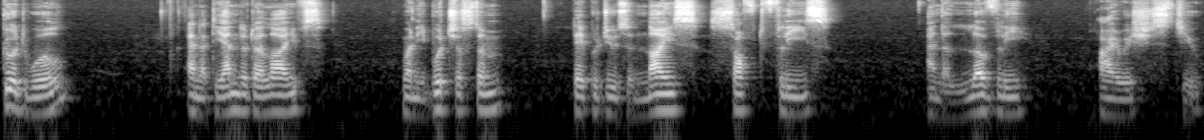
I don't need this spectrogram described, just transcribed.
good wool, and at the end of their lives, when he butchers them, they produce a nice soft fleece and a lovely Irish stew.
